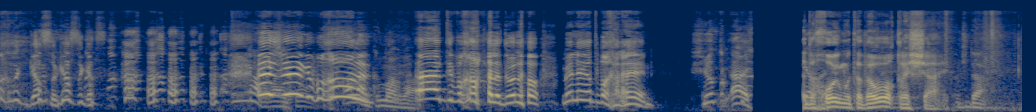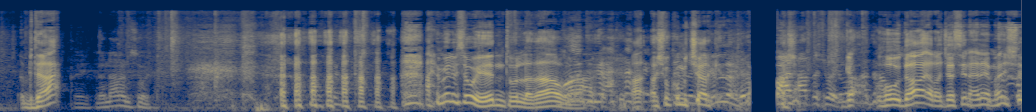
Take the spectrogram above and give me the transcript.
ياخذك. قص قص قص إيش فيك أبو خالد؟ أنت أبو خالد ولا من اللي يطبخ الحين؟ شوف أخوي متذوق للشاي إبداع. إبداع؟ لأن أنا مسوي. الحين مين مسوي أنت ولا ذا؟ أشوفكم متشاركين هو دائرة جالسين عليه ما أدري إيش فيه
